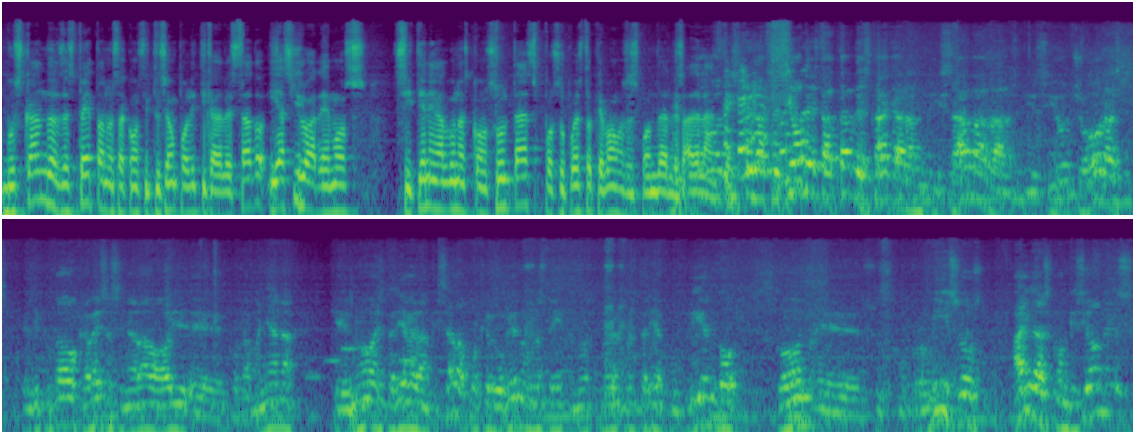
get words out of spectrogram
buscando el respeto a nuestra constitución política del Estado y así lo haremos. Si tienen algunas consultas, por supuesto que vamos a responderles. Adelante. La sesión de esta tarde está garantizada a las 18 horas. El diputado Cabeza señalaba hoy eh, por la mañana que no estaría garantizada porque el gobierno no estaría, cumpliendo con eh, sus compromisos. Hay las condiciones,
